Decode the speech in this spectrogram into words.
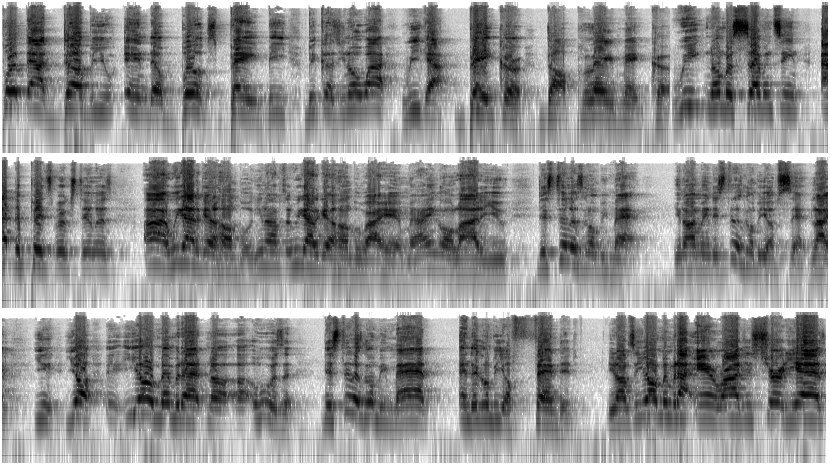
Put that W in the books, baby, because you know why? We got Baker, the playmaker. Week number 17 at the Pittsburgh Steelers all right, we got to get humble. You know what I'm saying? We got to get humble right here, man. I ain't to lie to you. The Steelers to be mad. You know what I mean? The Steelers going to be upset. Like, you, y'all, y'all remember that? No, uh, who was it? The Steelers going to be mad and they're to be offended. You know what I'm saying? Y'all remember that Aaron Rodgers shirt he has?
